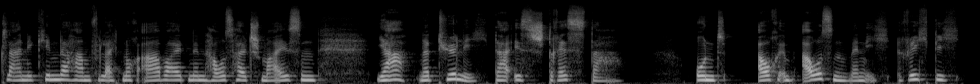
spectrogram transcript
kleine Kinder haben, vielleicht noch arbeiten, den Haushalt schmeißen. Ja, natürlich, da ist Stress da. Und auch im Außen, wenn ich richtig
